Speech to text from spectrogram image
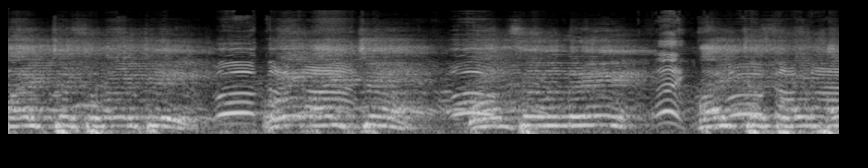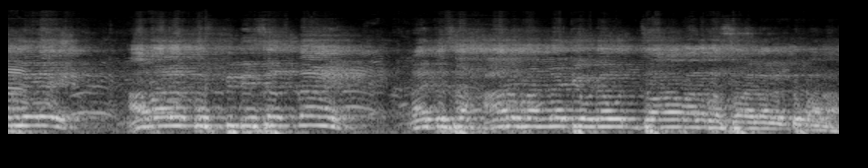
माईकच्या समोरची. हो माईकच्या. मंडळी माईकच्या समोर थांबले आम्हाला कुस्ती दिसत नाही. नाही तसा हार बांधला तेवढ्या उंच आम्हाला बसवायला लागेल तुम्हाला.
